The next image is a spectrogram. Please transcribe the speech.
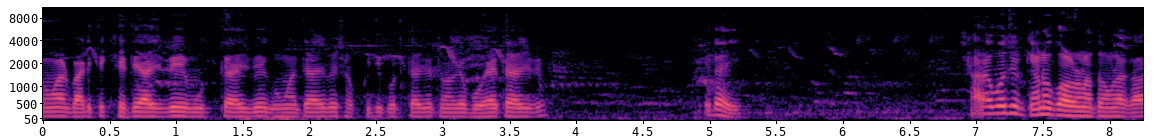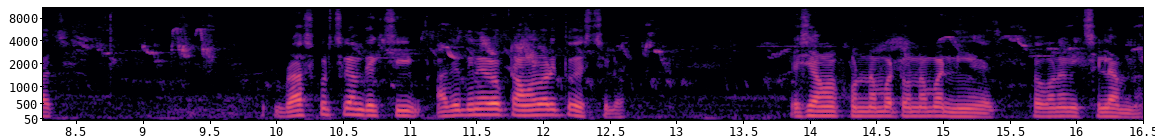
তোমার বাড়িতে খেতে আসবে মুততে আসবে, ঘুমাতে আসবে সব কিছু করতে আসবে, তোমাকে বোঝাতে আসবে। এটাই। সারা বছর কেন করো না তোমরা কাজ? ব্রাশ করছিলাম, দেখছি আগের দিনের লোকটা আমার বাড়িতেও এসেছিল। এসে আমার ফোন নাম্বার টোন নাম্বার নিয়ে গেছে, তখন আমি ছিলাম না।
